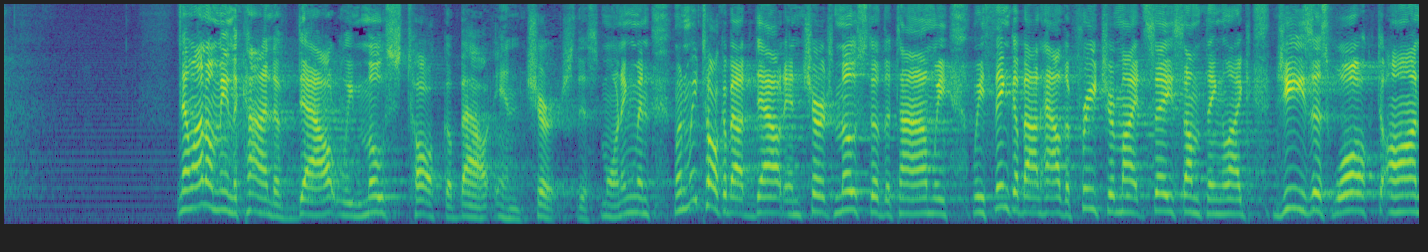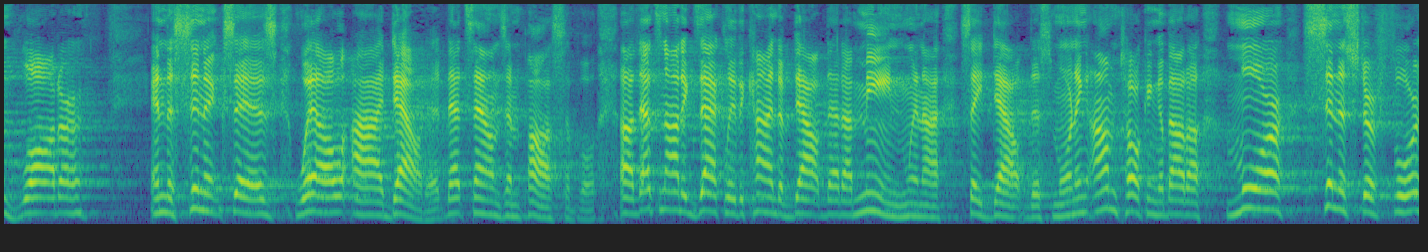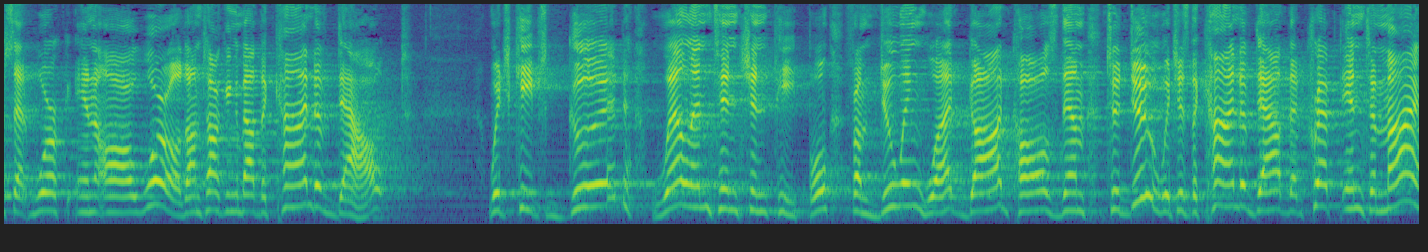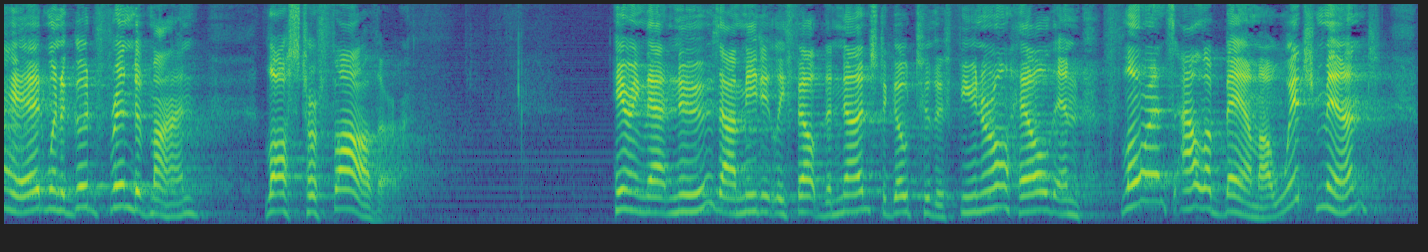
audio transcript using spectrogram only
Now, I don't mean the kind of doubt we most talk about in church this morning. When, when we talk about doubt in church, most of the time we, we think about how the preacher might say something like, Jesus walked on water. And the cynic says, Well, I doubt it. That sounds impossible. Uh, that's not exactly the kind of doubt that I mean when I say doubt this morning. I'm talking about a more sinister force at work in our world. I'm talking about the kind of doubt which keeps good, well intentioned people from doing what God calls them to do, which is the kind of doubt that crept into my head when a good friend of mine lost her father. Hearing that news, I immediately felt the nudge to go to the funeral held in Florence, Alabama, which meant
